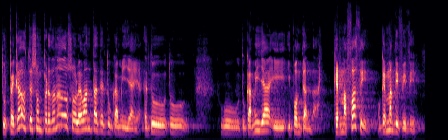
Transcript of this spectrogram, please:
¿Tus pecados te son perdonados o levántate tu camilla, eh, tu, tu, camilla y, y ponte a andar? ¿Qué es más fácil o qué es más difícil?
